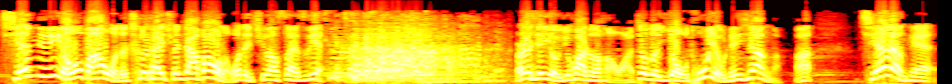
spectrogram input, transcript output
前女友把我的车胎全扎爆了，我得去趟 4S 店。而且有句话说得好啊，叫做有图有真相啊啊！前两天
